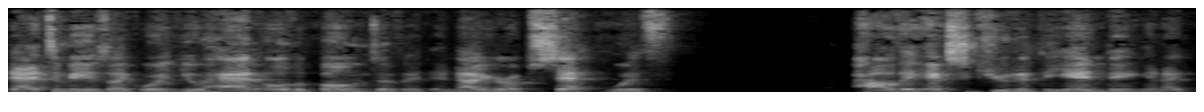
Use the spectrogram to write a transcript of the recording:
That to me is like, well, you had all the bones of it, and now you're upset with how they executed the ending, and I,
